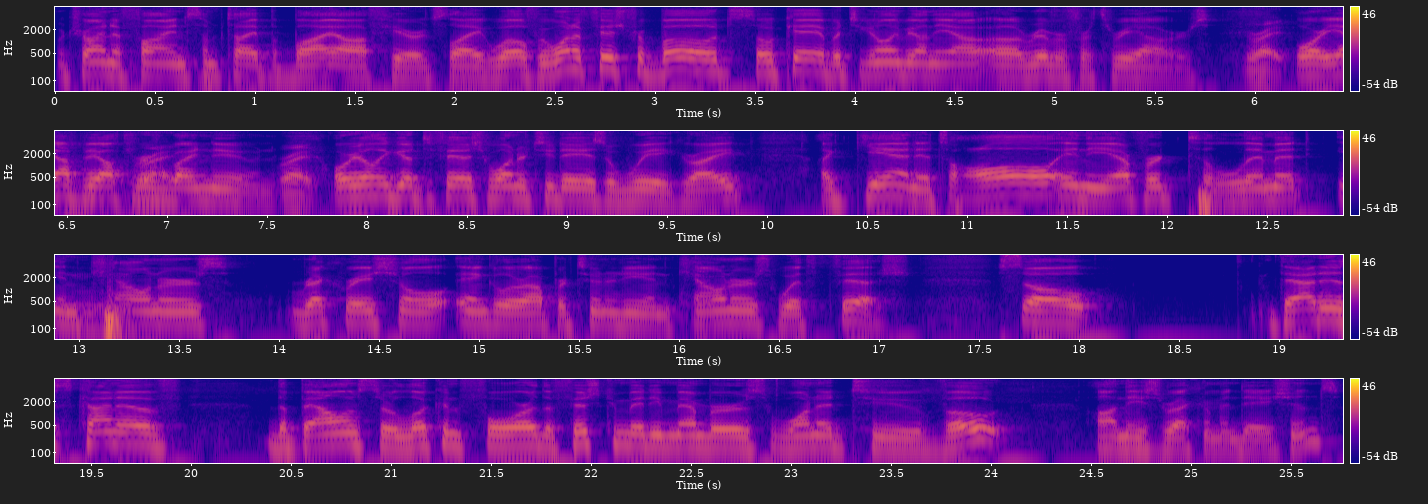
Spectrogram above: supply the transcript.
we're trying to find some type of buy off here. It's like, well, if we want to fish for boats, okay, but you can only be on the uh, river for three hours. Right. Or you have to be off the river Right. by noon. Right. Or you only get to fish one or two days a week, right? Again, it's all in the effort to limit encounters, recreational angler opportunity encounters with fish. So that is kind of the balance they're looking for. The fish committee members wanted to vote on these recommendations.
